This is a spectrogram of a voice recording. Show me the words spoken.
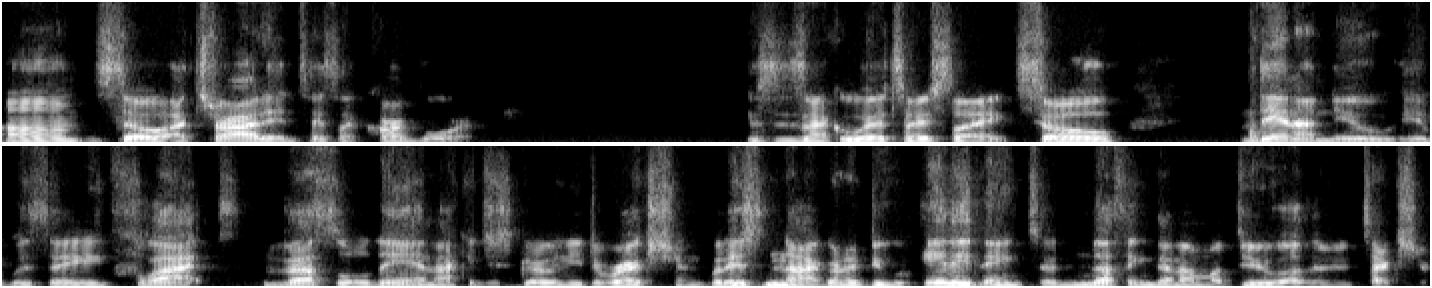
Um, so I tried it. It tastes like cardboard. This is exactly what it tastes like. So then I knew it was a flat vessel. Then I could just go any direction, but it's not going to do anything to nothing that I'm gonna do other than texture.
